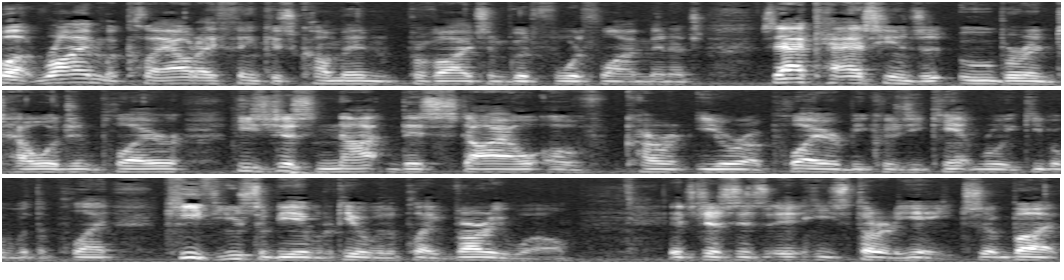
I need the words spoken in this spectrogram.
But Ryan McLeod, I think, has come in, provide some good fourth line minutes. Zack Kassian's an uber intelligent player. He's just not this style of current era player because he can't really keep up with the play. Keith used to be able to keep up with the play very well. It's just it's, it, he's 38. So, but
